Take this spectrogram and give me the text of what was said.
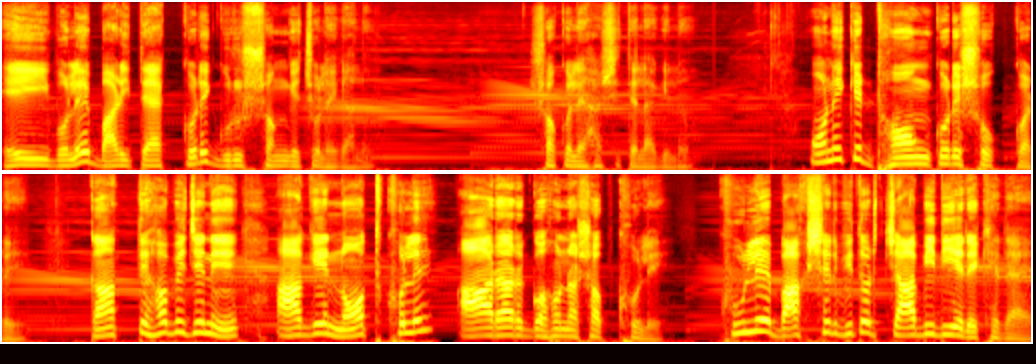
এই বলে বাড়ি ত্যাগ করে গুরুর সঙ্গে চলে গেল। সকলে হাসিতে লাগিল। অনেকে ঢং করে শোক করে। কাঁদতে হবে জেনে আগে নথ খোলে, আর আর গহনা সব খোলে। খুলে বাক্সের ভিতর চাবি দিয়ে রেখে দেয়।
